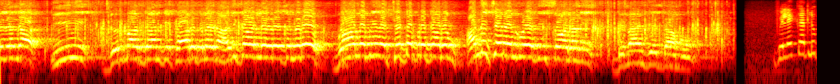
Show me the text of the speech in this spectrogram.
విధంగా ఈ దుర్మార్గానికి కారకులైన అధికారులు ఎవరైతే ఉన్నారో వాళ్ళ మీద చట్ట ప్రకారం అన్ని చర్యలు కూడా తీసుకోవాలని డిమాండ్ చేద్దాము. విలేకరులు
